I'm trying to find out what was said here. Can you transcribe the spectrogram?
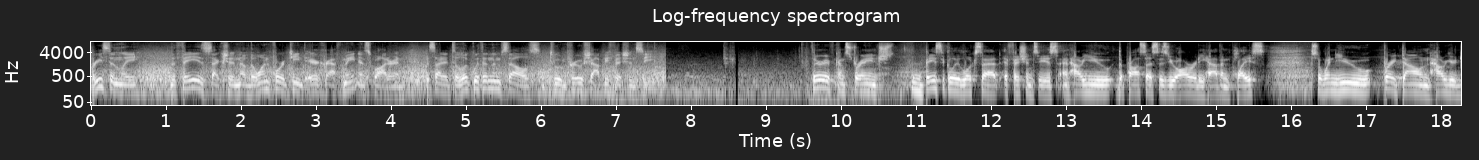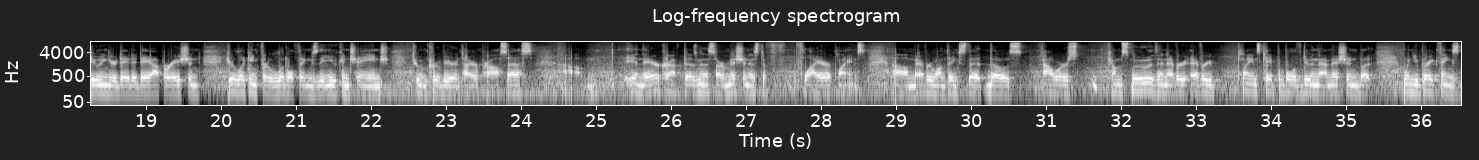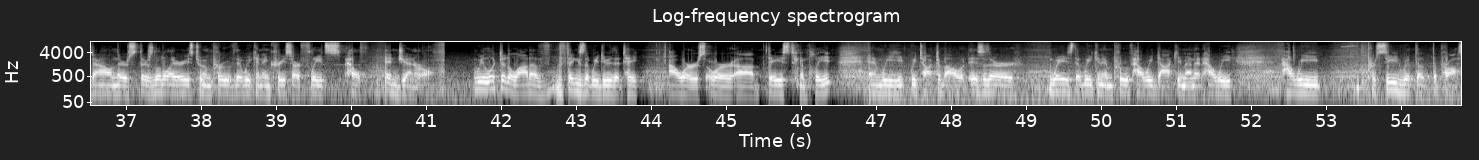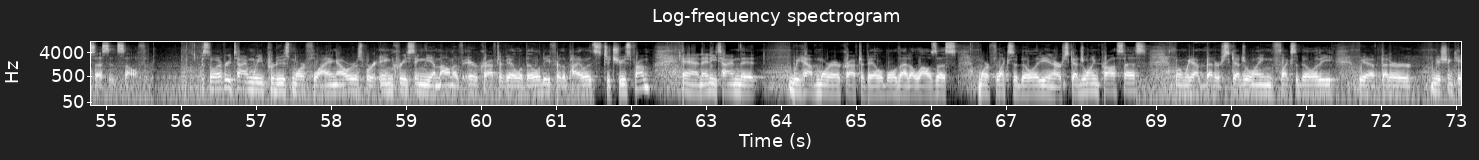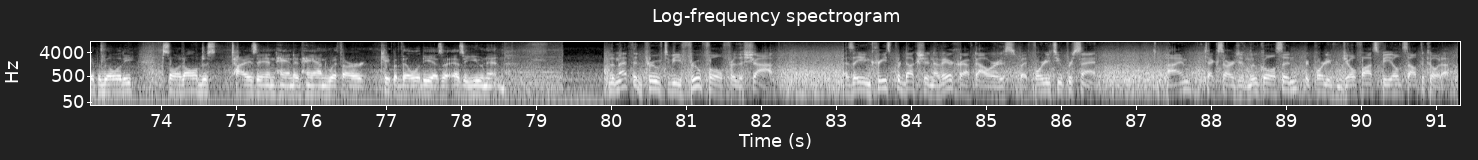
Recently, the phase section of the 114th Aircraft Maintenance Squadron decided to look within themselves to improve shop efficiency. Theory of constraints basically looks at efficiencies and how you, the processes you already have in place. So when you break down how you're doing your day-to-day operation, you're looking for little things that you can change to improve your entire process. In the aircraft business, our mission is to fly airplanes. Um, everyone thinks that those hours come smooth and every every plane's capable of doing that mission, but when you break things down, there's there's little areas to improve that we can increase our fleet's health in general. We looked at a lot of the things that we do that take hours or uh, days to complete, and we, we talked about is there ways that we can improve how we document it, how we, how we proceed with the, the process itself. So every time we produce more flying hours, we're increasing the amount of aircraft availability for the pilots to choose from. And anytime that we have more aircraft available, that allows us more flexibility in our scheduling process. When we have better scheduling flexibility, we have better mission capability. So it all just ties in hand in hand with our capability as a, as a unit. The method proved to be fruitful for the shop as they increase production of aircraft hours by 42%. I'm Tech Sergeant Luke Olson, reporting from Joe Foss Field, South Dakota.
